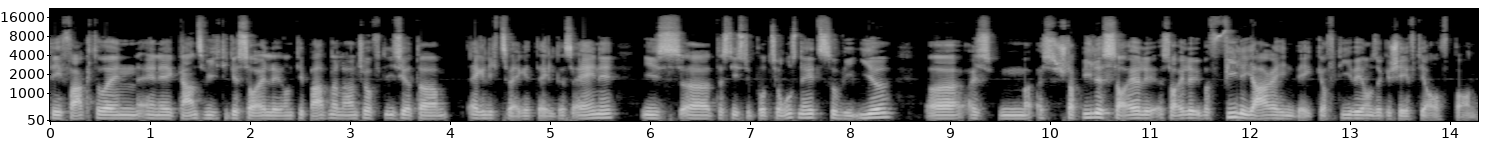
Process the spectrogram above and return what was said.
de facto ein, eine ganz wichtige Säule und die Partnerlandschaft ist ja da eigentlich zweigeteilt. Das eine ist äh, das Distributionsnetz, so wie ihr, äh, als, als stabile Säule, Säule über viele Jahre hinweg, auf die wir unser Geschäft hier aufbauen.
